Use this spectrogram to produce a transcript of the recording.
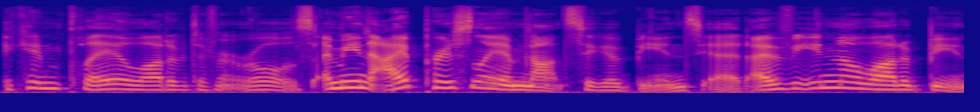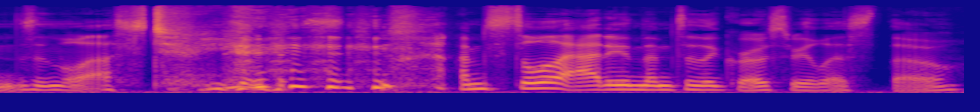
it can play a lot of different roles. I mean, I personally am not sick of beans yet. I've eaten a lot of beans in the last two years. I'm still adding them to the grocery list, though.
